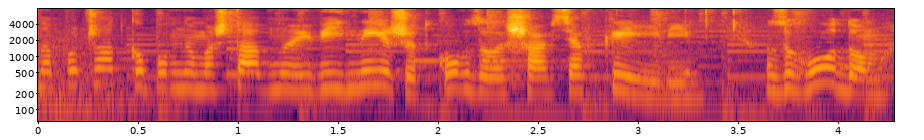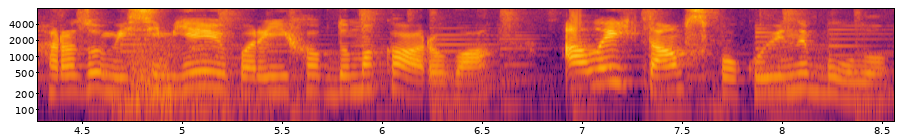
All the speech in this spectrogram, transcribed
На початку повномасштабної війни Житков залишався в Києві. Згодом разом із сім'єю переїхав до Макарова. Але й там спокою не було.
